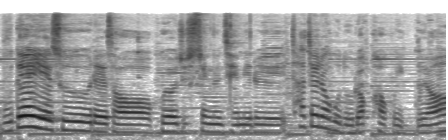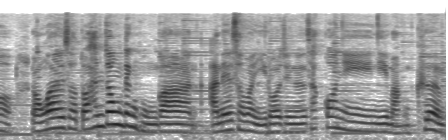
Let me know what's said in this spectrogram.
무대 예술에서 보여줄 수 있는 재미를 찾으려고 노력하고 있고요. 영화에서도 한정된 공간 안에서만 이루어지는 사건이니만큼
